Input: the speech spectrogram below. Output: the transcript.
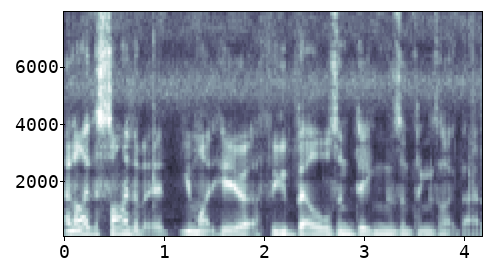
And either side of it, you might hear a few bells and dings and things like that.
